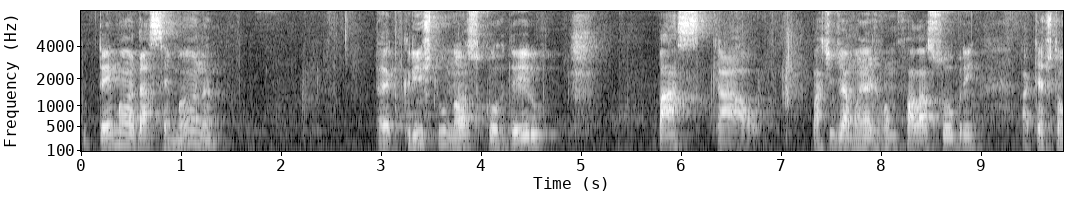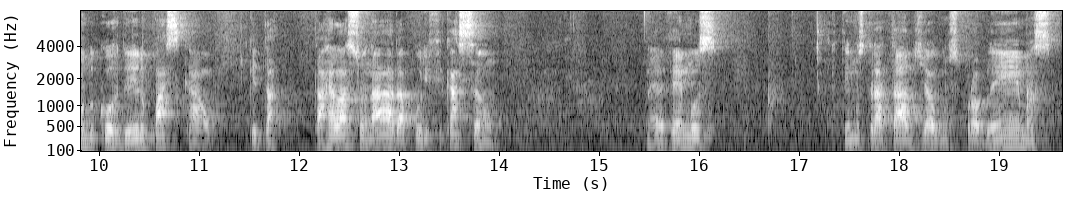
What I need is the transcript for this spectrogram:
O tema da semana é Cristo, nosso Cordeiro Pascal. A partir de amanhã já vamos falar sobre a questão do Cordeiro Pascal, que está tá relacionada à purificação. Né, vemos que temos tratado de alguns problemas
